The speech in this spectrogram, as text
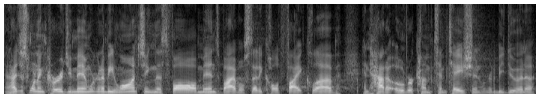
And I just want to encourage you, men, we're going to be launching this fall a men's Bible study called Fight Club and how to overcome temptation. We're going to be doing a,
